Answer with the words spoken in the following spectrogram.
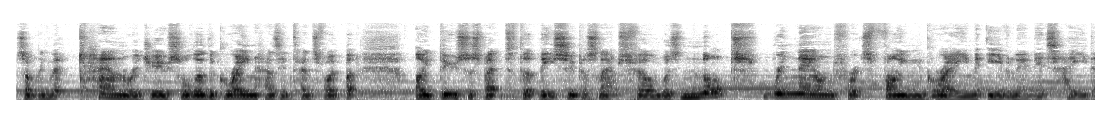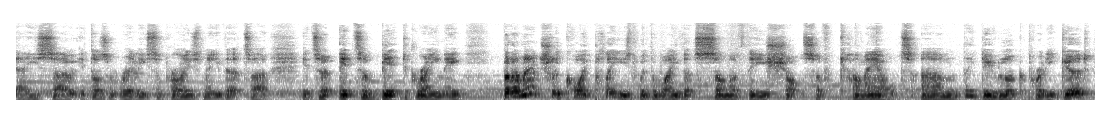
something that can reduce, although the grain has intensified. But I do suspect that the SupaSnaps film was not renowned for its fine grain even in its heyday, so it doesn't really surprise me that uh, it's a it's a bit grainy. But I'm actually quite pleased with the way that some of these shots have come out. Um, they do look pretty good.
